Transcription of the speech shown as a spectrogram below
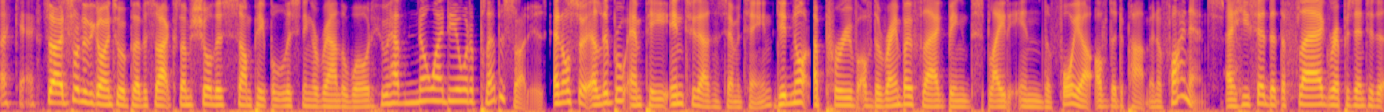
Okay. So I just wanted to go into a plebiscite because I'm sure there's some people listening around the world who have no idea what a plebiscite is. And also, a Liberal MP in 2017 did not approve of the rainbow flag being displayed in the foyer of the Department of Finance. Uh, he said that the flag represented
